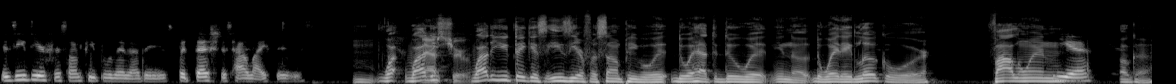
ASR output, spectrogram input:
it's easier for some people than others, but that's just how life is. Mm, Why, why That's do, true. Why do you think it's easier for some people? Do it have to do with you know the way they look or following? Yeah. Okay.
